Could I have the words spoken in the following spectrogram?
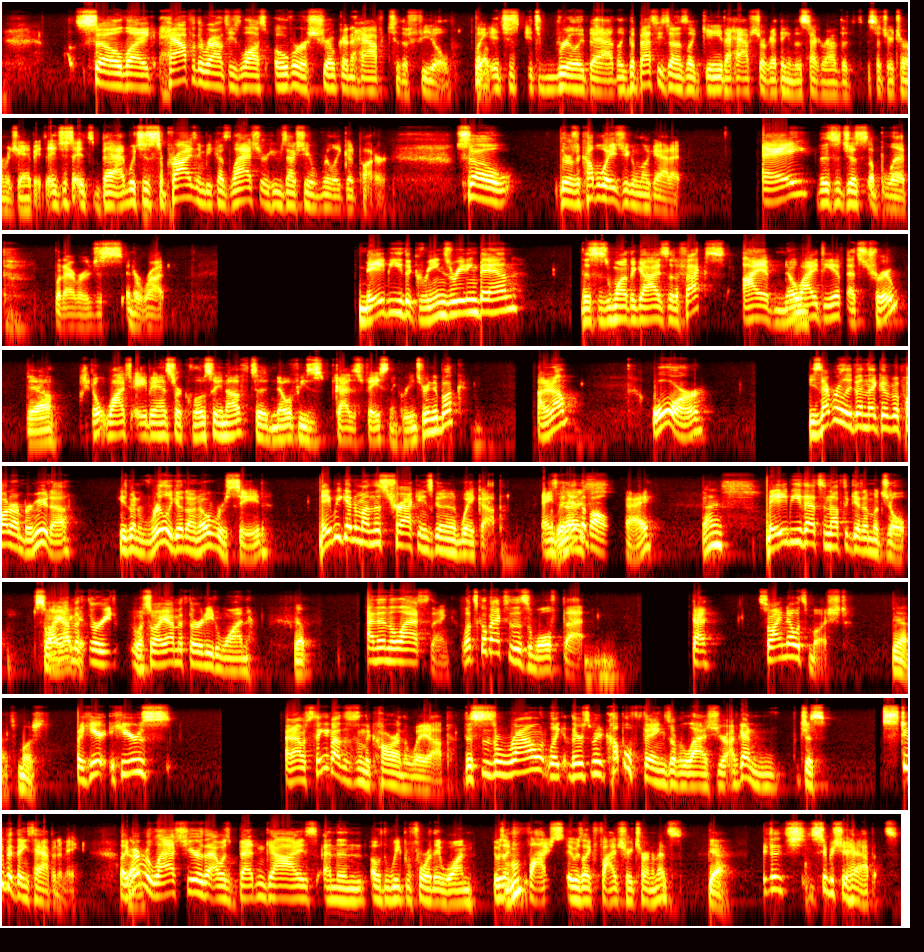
So like half of the rounds he's lost over a stroke and a half to the field. Like Yep. it's just it's really bad. Like the best he's done is like gained a half stroke I think in the second round of the Sentry Tournament Champions. It's just it's bad, which is surprising because last year he was actually a really good putter. So there's a couple ways you can look at it. A, this is just a blip, whatever, just in a rut. Maybe the greens reading ban. This is one of the guys that affects. I have no Mm. idea if that's true. yeah. I don't watch Abe Ancer closely enough to know if he's got his face in the greens reading book. I don't know. Or he's never really been that good of a putter on Bermuda. He's been really good on overseed. Maybe get him on this track and he's going to wake up. And he's been hitting the Nice. ball okay. Nice. Maybe that's enough to get him a jolt. So I I, am a thirty. So I am a thirty to one. Yep. And then the last thing. Let's go back to this Wolff bet. Okay. So I know it's mushed, Yeah. It's mushed. but here here's. And I was thinking about this in the car on the way up. This is around like there's been a couple things over the last year. I've gotten just stupid things happen to me. Like Yeah. remember last year that I was betting guys, and then oh the week before they won. It was like Mhm. five. It was like five straight tournaments. Yeah. It just- stupid shit happens.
